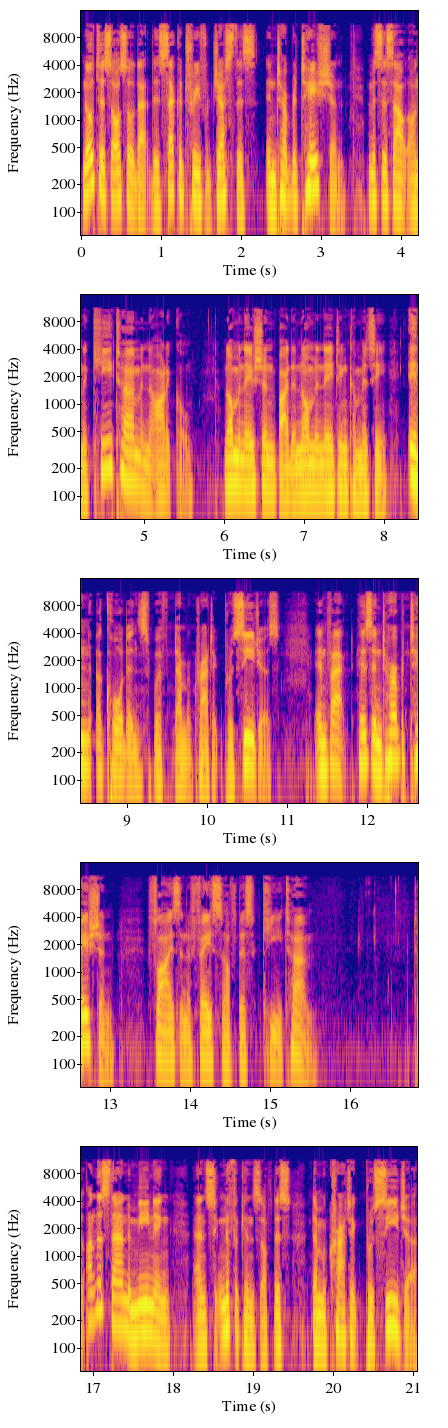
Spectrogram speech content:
Notice also that the Secretary for Justice interpretation misses out on a key term in the article nomination by the nominating committee in accordance with democratic procedures. In fact, his interpretation flies in the face of this key term. To understand the meaning and significance of this democratic procedure,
